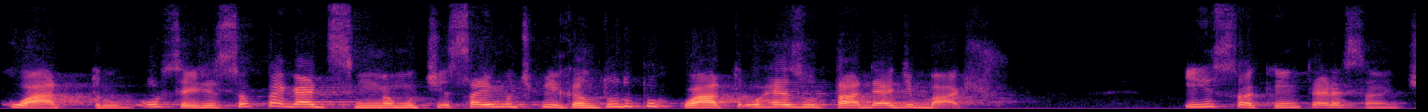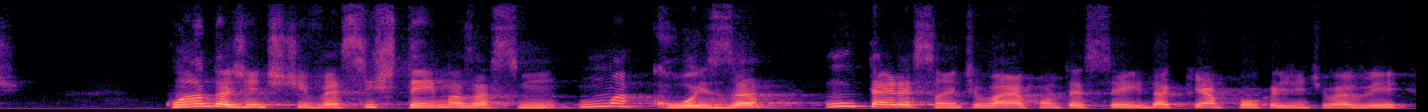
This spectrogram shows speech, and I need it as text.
4. Ou seja, se eu pegar de cima, sair multiplicando tudo por 4, o resultado é a de baixo. Isso aqui é interessante. Quando a gente tiver sistemas assim, uma coisa interessante vai acontecer e daqui a pouco a gente vai ver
